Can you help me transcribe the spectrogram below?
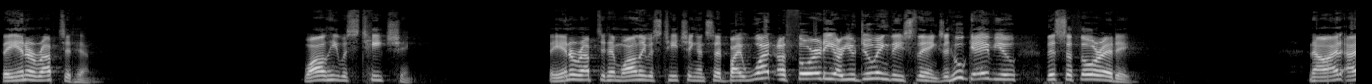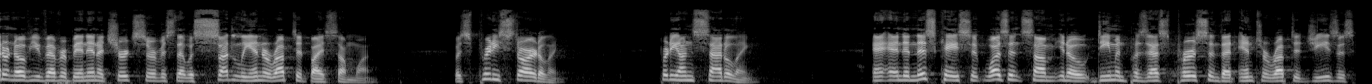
They interrupted him while he was teaching. They interrupted him while he was teaching and said, By what authority are you doing these things? And who gave you this authority? Now, I, I, don't know if you've ever been in a church service that was suddenly interrupted by someone, it's pretty startling, pretty unsettling. And in this case, it wasn't some, you know, demon possessed person that interrupted Jesus.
